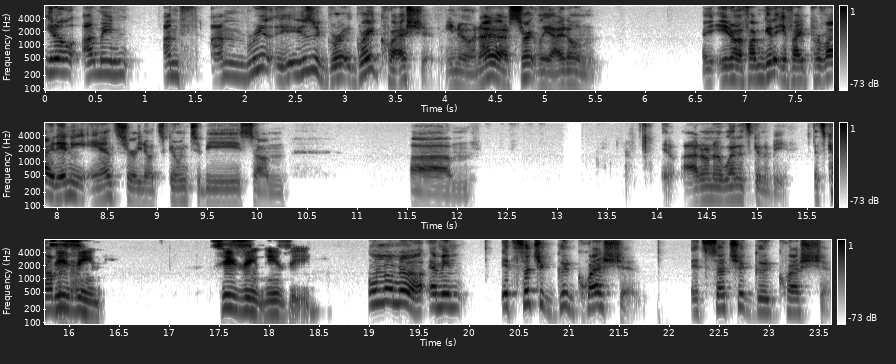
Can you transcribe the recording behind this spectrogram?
you know, I mean, I'm, I'm really, it is a great, great question, you know, and I uh, certainly, I don't, you know, if I'm gonna, if I provide any answer, you know, it's going to be some, um, I don't know what it's going to be. It's coming. Seizing, seizing easy. Oh no, no. I mean, it's such a good question. It's such a good question.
